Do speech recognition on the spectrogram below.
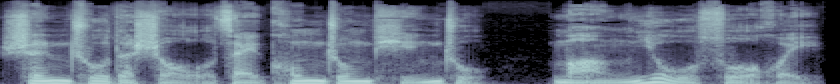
伸出的手在空中停住，猛又缩回。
